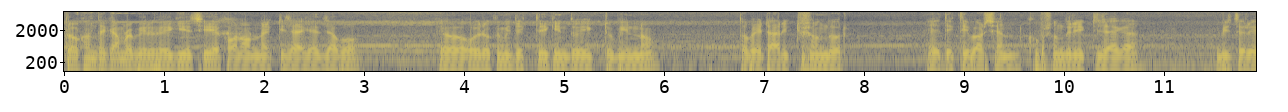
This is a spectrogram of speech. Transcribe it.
তো ওখান থেকে আমরা বের হয়ে গিয়েছি, এখন অন্য একটি জায়গায় যাব। ওই রকমই দেখতে, কিন্তু একটু ভিন্ন। তবে এটা আর একটু সুন্দর। এই দেখতেই পারছেন, খুব সুন্দরই একটি জায়গা। ভিতরে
